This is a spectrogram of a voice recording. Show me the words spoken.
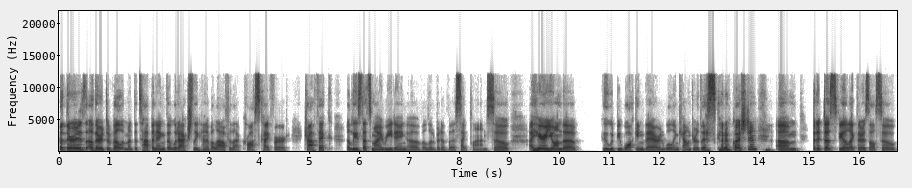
but there is other development that's happening that would actually kind of allow for that cross Kifer traffic. At least that's my reading of a little bit of the site plan. So I hear you on the who would be walking there and will encounter this kind of question. Mm. Um, but it does feel like there's also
